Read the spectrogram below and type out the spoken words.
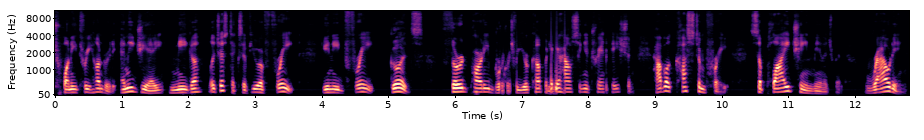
2300. MEGA Mega Logistics. If you have freight, you need freight, goods, third party brokerage for your company, warehousing and transportation. How about custom freight, supply chain management, routing,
